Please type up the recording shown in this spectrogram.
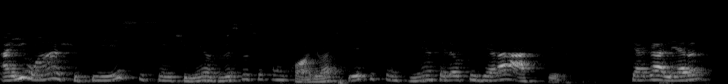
Aí eu acho que esse sentimento, vê se você concorda, eu acho que esse sentimento ele é o que gera after. Que é a galera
